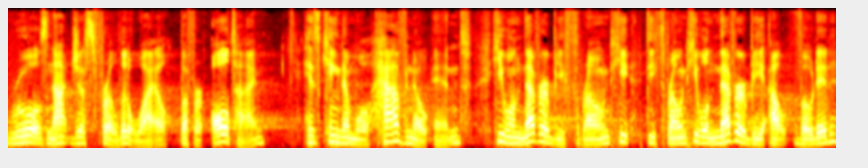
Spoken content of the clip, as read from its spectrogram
rules not just for a little while, but for all time. His kingdom will have no end. He will never be throned, he, dethroned. He will never be outvoted.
